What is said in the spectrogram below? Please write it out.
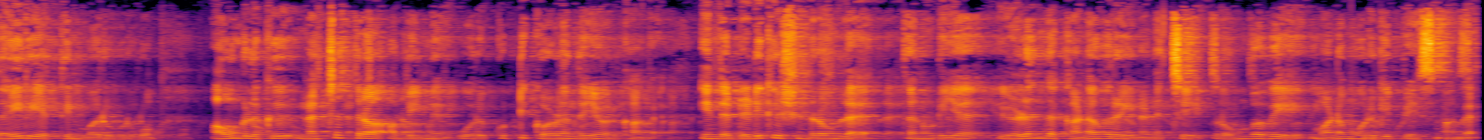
தைரியத்தின் மறு உருவம். அவங்களுக்கு நட்சத்திரா அப்படின்னு ஒரு குட்டி குழந்தையும் இருக்காங்க. இந்த டெடிகேஷன் ரவுண்ட்ல தன்னுடைய இழந்த கணவரை நினைச்சு ரொம்பவே மனம் உருகி பேசினாங்க.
